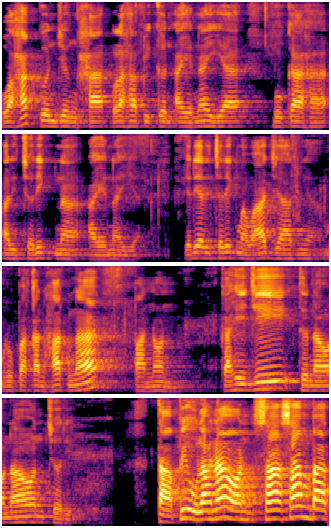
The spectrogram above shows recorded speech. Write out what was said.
Wahakun jeung hak laha pikeun aenaya bukaha ari cerikna aenaya jadi ari cerik mah wajarnya merupakan hakna panon. Kahiji teu naon-naon cerik tapi ulah naon? Sasambat.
